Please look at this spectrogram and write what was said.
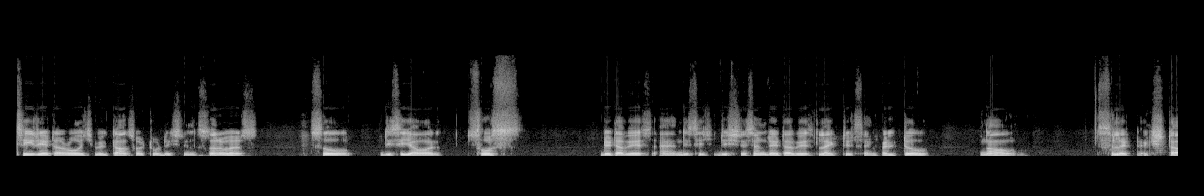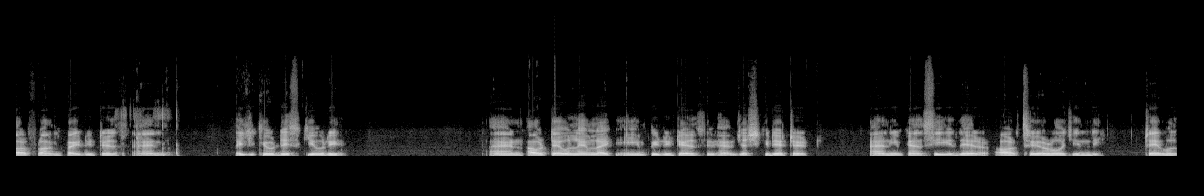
three data rows will transfer to destination servers. So this is our source database and this is destination database like test sample 2 now select X star from by details and execute this query. And our table name like emp details we have just created. And you can see there are three rows in the table.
